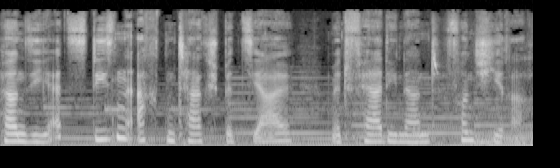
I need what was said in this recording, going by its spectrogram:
Hören Sie jetzt diesen achten Tag Spezial mit Ferdinand von Schirach.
